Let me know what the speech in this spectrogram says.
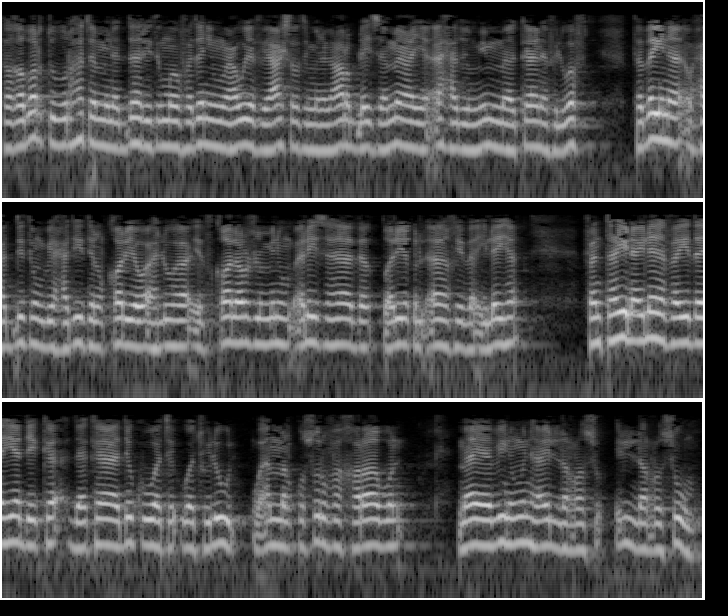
فغبرت برهة من الدهر ثم وفدني معاوية في عشرة من العرب. ليس معي أحد مما كان في الوفد. فبين أحدثهم بحديث القرية وأهلها إذ قال رجل منهم أليس هذا الطريق الآخذ إليها؟ فانتهينا إليها فإذا هي دكادك وتلول. وأما القصور فخراب ما يبين منها إلا الرسوم.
